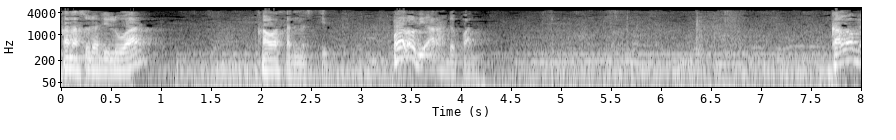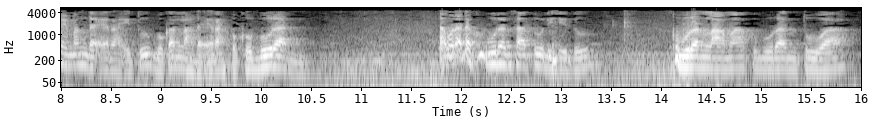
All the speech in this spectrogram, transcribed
Karena sudah di luar kawasan masjid. Walau di arah depan. Kalau memang daerah itu bukanlah daerah pekuburan. Namun ada kuburan satu di situ kuburan lama, kuburan tua,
